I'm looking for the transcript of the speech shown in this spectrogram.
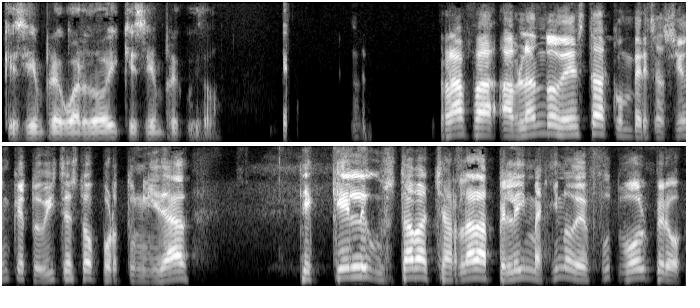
que siempre guardó y que siempre cuidó. Rafa, hablando de esta conversación que tuviste, esta oportunidad, ¿de qué le gustaba charlar a Pelé? Imagino de fútbol, pero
